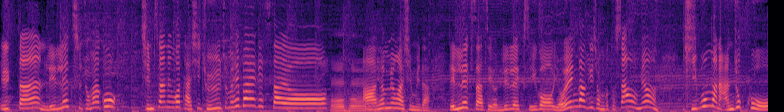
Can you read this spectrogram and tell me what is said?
일단 relax 좀 하고 짐 싸는 거 다시 조율 좀 해봐야겠어요. 어허. 아 현명하십니다. relax 하세요. Relax. 이거 여행 가기 전부터 싸우면 기분만 안 좋고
